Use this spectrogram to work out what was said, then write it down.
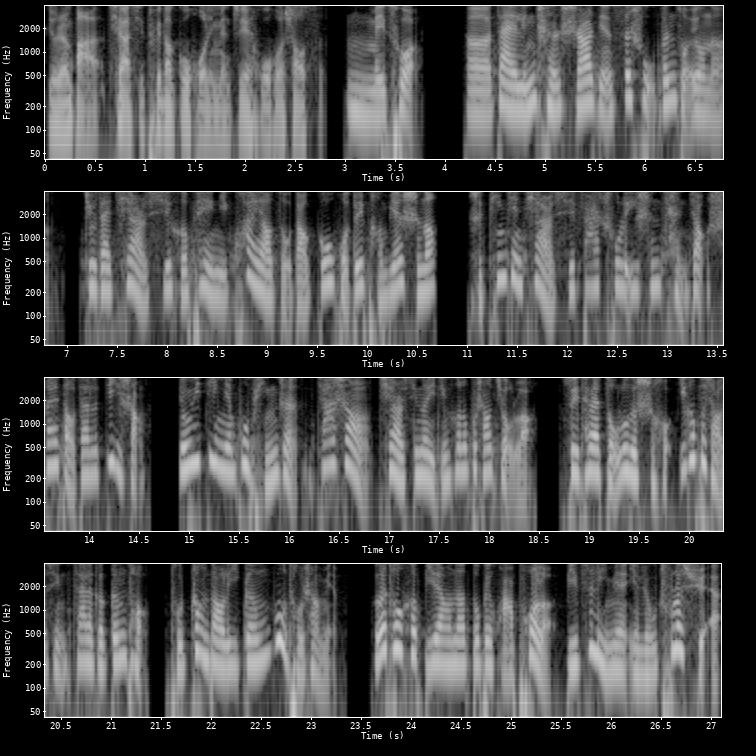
有人把切尔西推到篝火里面，直接活活烧死了。嗯，没错。呃，在凌晨十二点四十五分左右呢，就在切尔西和佩妮快要走到篝火堆旁边时呢，只听见切尔西发出了一声惨叫，摔倒在了地上。由于地面不平整，加上切尔西呢已经喝了不少酒了，所以他在走路的时候一个不小心栽了个跟头，头撞到了一根木头上面，额头和鼻梁呢都被划破了，鼻子里面也流出了血。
